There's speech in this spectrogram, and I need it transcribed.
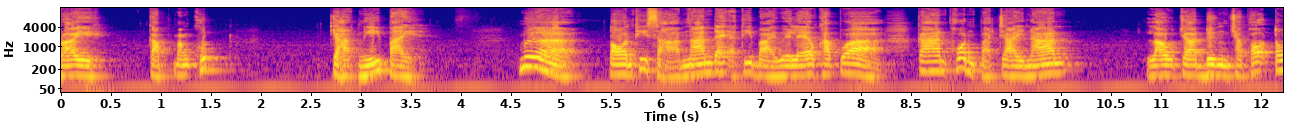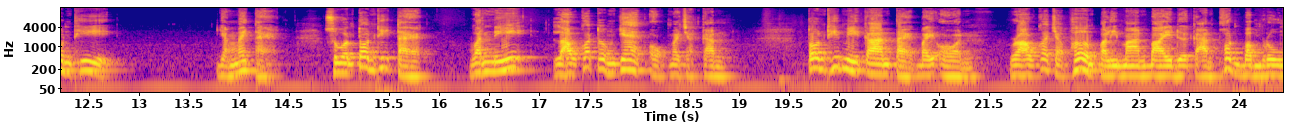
ไรกับมังคุดจากนี้ไป เมื่อ ตอนที่ 3 นั้นได้อธิบายไว้แล้วครับว่า การพ่นปัจจัยนั้น เราจะดึงเฉพาะต้นที่ยังไม่แตก ส่วนต้นที่แตกวันนี้เราก็ต้องแยกออกมาจากกัน ต้นที่มีการแตกใบอ่อน เราก็จะเพิ่มปริมาณใบโดยการพ่นบำรุง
